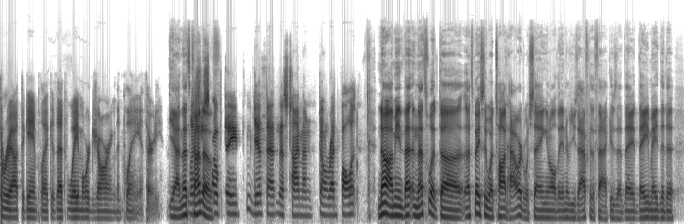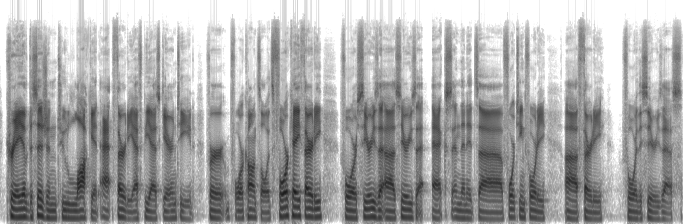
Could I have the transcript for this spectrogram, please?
throughout the gameplay because that's way more jarring than playing at 30. Yeah. And that's Let's kind just of. hope they get that this time and don't redfall it. No, I mean that, and that's what uh, that's basically what Todd Howard was saying in all the interviews after the fact is that they they made the de- creative decision to lock it at 30 FPS guaranteed for for console. It's 4K 30 for Series uh, Series X, and then it's uh, 1440 uh, 30 for the Series S,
